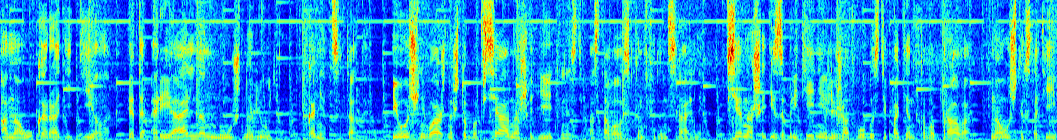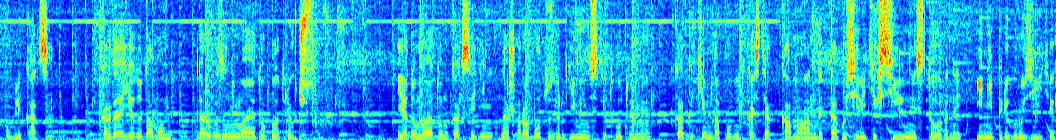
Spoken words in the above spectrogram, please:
а наука ради дела. Это реально нужно людям. Конец цитаты. И очень важно, чтобы вся наша деятельность оставалась конфиденциальной. Все наши изобретения лежат в области патентного права, научных статей и публикаций. Когда я еду домой, дорога занимает около трех часов. Я думаю о том, как соединить нашу работу с другими институтами, как и кем дополнить костяк команды, как усилить их сильные стороны и не перегрузить их,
